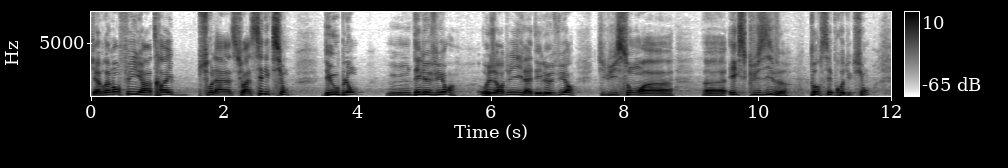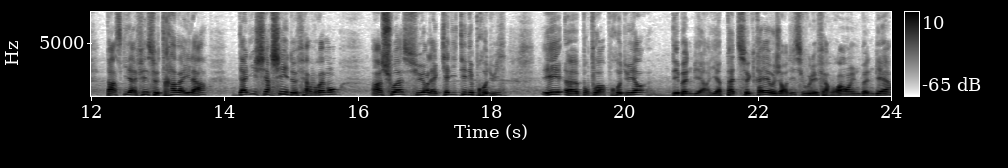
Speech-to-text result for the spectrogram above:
qui a vraiment fait un travail sur la, sur la sélection des houblons, mm, des levures. Aujourd'hui, il a des levures qui lui sont euh, exclusives pour ses productions, parce qu'il a fait ce travail-là d'aller chercher et de faire vraiment un choix sur la qualité des produits et euh, pour pouvoir produire des bonnes bières. Il n'y a pas de secret aujourd'hui si vous voulez faire vraiment une bonne bière.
